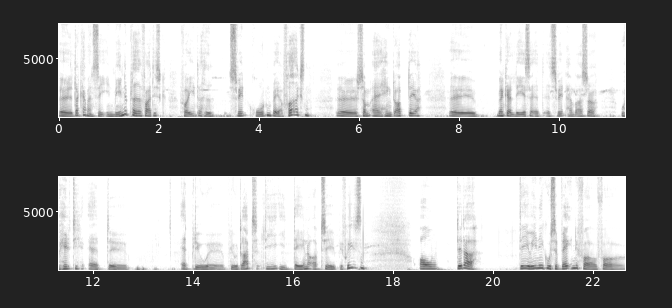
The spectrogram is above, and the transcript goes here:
øh, der kan man se en mindeplade faktisk for en, der hed Svend Rotenberg Frederiksen, øh, som er hængt op der. Øh, man kan læse, at, at Svend han var så uheldig at, øh, at blive, øh, blive dræbt lige i dagene op til befrielsen. Og det der det er jo egentlig ikke usædvanligt for, for,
